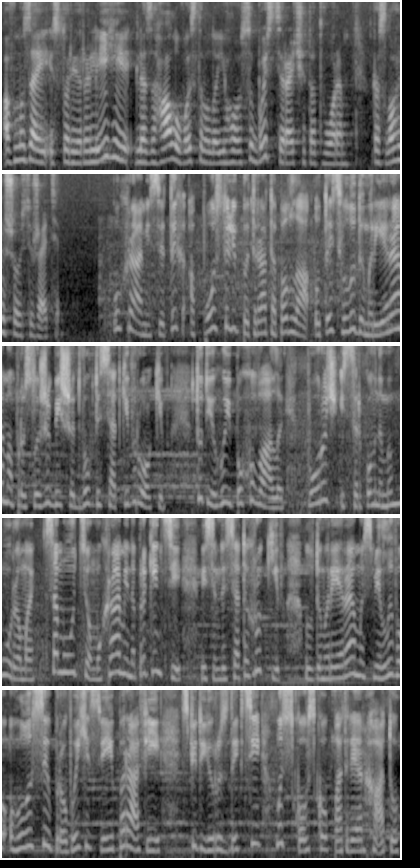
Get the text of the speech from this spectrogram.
А в музеї історії релігії для загалу виставили його особисті речі та твори. Розлогіше у сюжеті. У храмі святих апостолів Петра та Павла отець Володимир Єрема прослужив більше двох десятків років. Тут його і поховали поруч із церковними мурами. Саме у цьому храмі наприкінці 80-х років Володимир Єрема сміливо оголосив про вихід своєї парафії з-під юрисдикції Московського патріархату.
